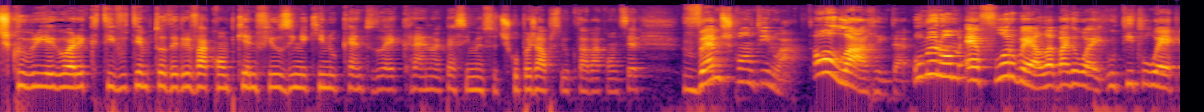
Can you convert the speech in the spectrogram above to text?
Descobri agora que tive o tempo todo a gravar com um pequeno fiozinho aqui no canto do ecrã, não é? Peço imensa desculpa, já percebi o que estava a acontecer. Vamos continuar. Olá, Rita. O meu nome é Flor Bela. By the way, o título é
